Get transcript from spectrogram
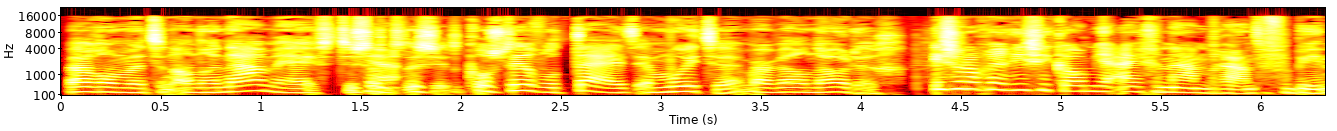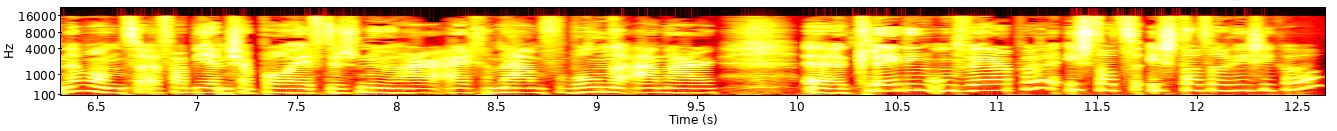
waarom het een andere naam heeft. Dus, dat, Ja. dus het kost heel veel tijd en moeite, maar wel nodig. Is er nog een risico om je eigen naam eraan te verbinden? Want eh, Fabienne Chapeau heeft dus nu haar eigen naam verbonden aan haar eh, kledingontwerpen. Is dat, is dat een risico?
